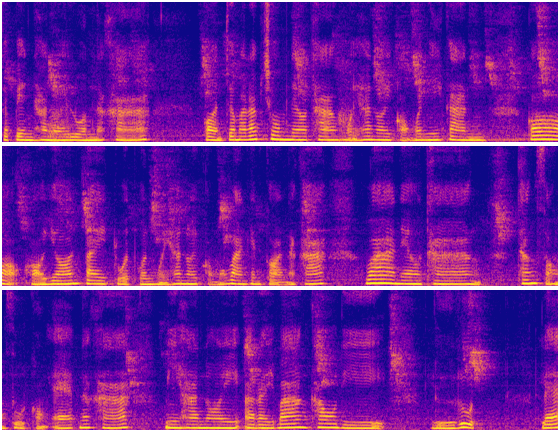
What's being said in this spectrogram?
จะเป็นฮานอยรวมนะคะ ก่อนจะมารับชมแนวทางหวยฮานอยของวันนี้กัน ก็ขอย้อนไปตรวจผลหวยฮานอยของเมื่อวานกันก่อนนะคะ ว่าแนวทางทั้ง 2 สูตรของแอดนะคะ มีฮานอยอะไรบ้างเข้าดี หรือหลุด และ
